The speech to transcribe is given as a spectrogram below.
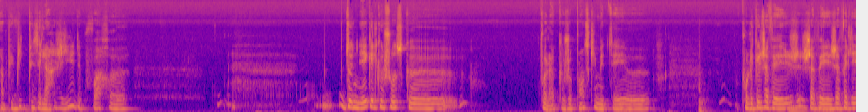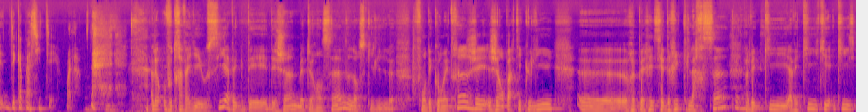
un public plus élargi, de pouvoir euh, donner quelque chose que, voilà, que je pense qui m'était. Pour lequel j'avais j'avais j'avais les- des capacités voilà Alors, vous travaillez aussi avec des, des jeunes metteurs en scène lorsqu'ils font des courts-métrages. J'ai j'ai en particulier euh, repéré Cédric Larsin, avec qui, avec qui, qui, qui,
